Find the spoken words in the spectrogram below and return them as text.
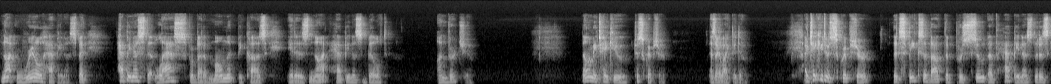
Not real happiness, but Happiness that lasts for but a moment because it is not happiness built on virtue. Now, let me take you to Scripture, as I like to do. I take you to Scripture that speaks about the pursuit of happiness that is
